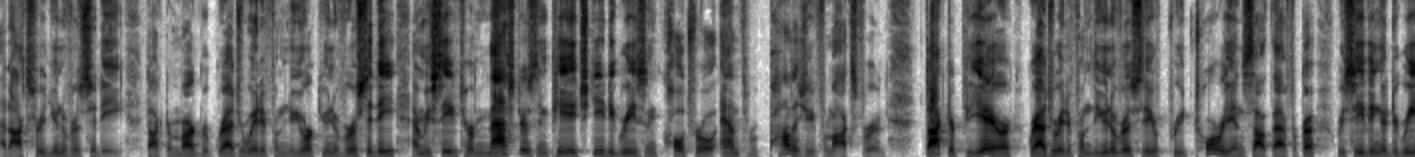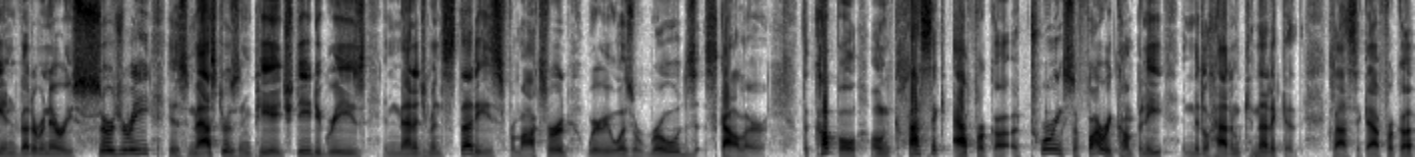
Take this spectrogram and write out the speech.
at Oxford University. Dr. Margaret graduated from New York University and received her master's and PhD degrees in cultural anthropology from Oxford. Dr. Pierre graduated from the University of Pretoria in South Africa, receiving a degree in veterinary surgery, his master's and PhD degrees in management studies from Oxford, where he was a Rhodes Scholar. The couple owned Classic Africa, a touring safari company in Middle Haddam, Connecticut. Classic Africa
